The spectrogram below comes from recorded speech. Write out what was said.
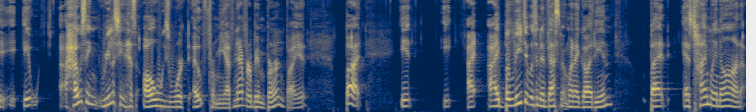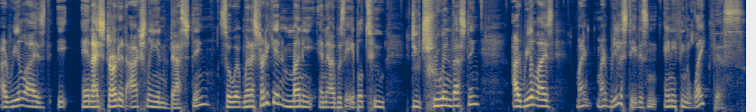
it, it, housing real estate has always worked out for me. I've never been burned by it, but it, it I, I believed it was an investment when I got in, but as time went on, I realized it, and I started actually investing. So when I started getting money and I was able to do true investing, I realized my my real estate isn't anything like this.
